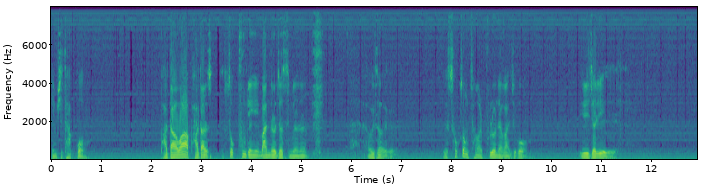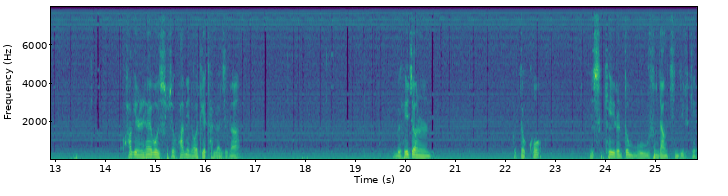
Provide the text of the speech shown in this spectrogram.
잠시 닫고 바다와 바다 속 풍경이 만들어졌으면은 여기서 속성창을 불러내 가지고 이리저리 확인을 해 보십시오. 화면이 어떻게 달라지나 뭐 회전은 어떻고 이 스케일은 또 무슨 장치인지 이렇게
